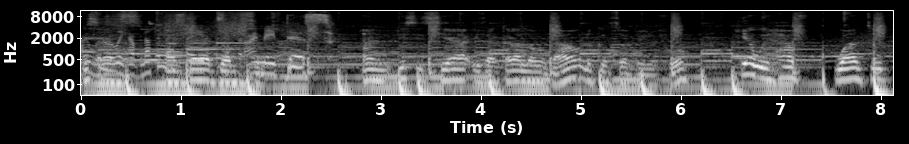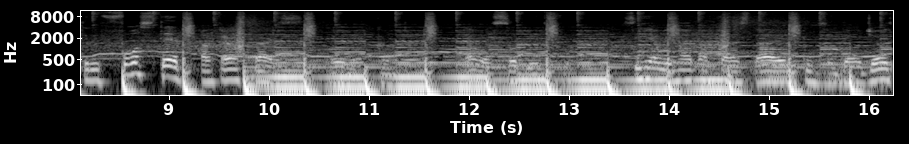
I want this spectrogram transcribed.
I literally have nothing to say. Ankara except I made this. And this is here is Ankara long gown, looking so beautiful. Here we have one, two, three, four step Ankara styles. Oh my god, that was so beautiful. See here we have Ankara style, looking so gorgeous.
